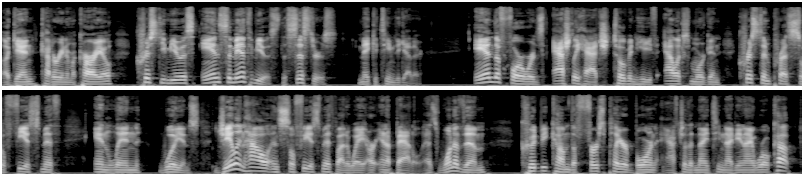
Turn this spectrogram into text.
again, Catarina Macario, Kristie Mewis, and Samantha Mewis, the sisters, make a team together. And the forwards Ashley Hatch, Tobin Heath, Alex Morgan, Christen Press, Sophia Smith, and Lynn Williams. Jaelin Howell and Sophia Smith, by the way, are in a battle, as one of them could become the first player born after the 1999 World Cup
